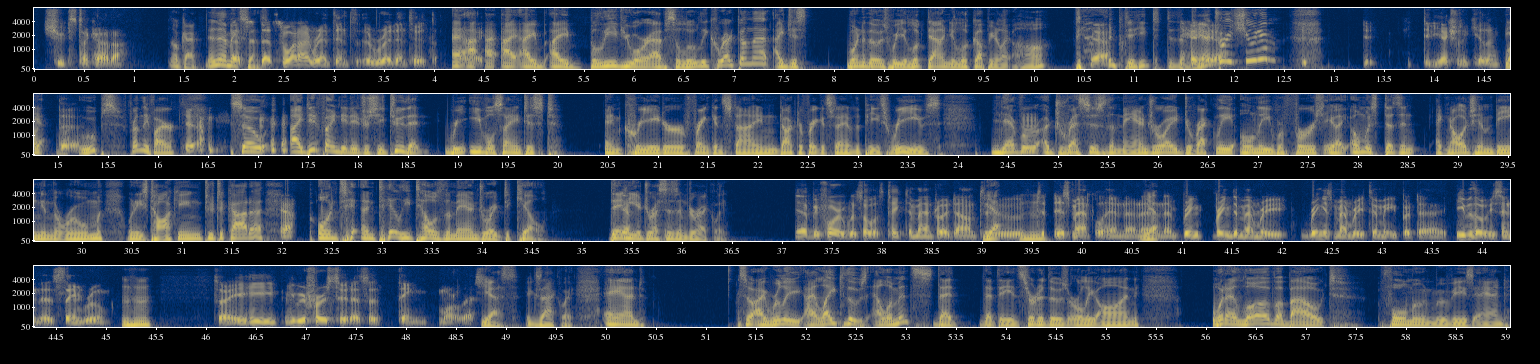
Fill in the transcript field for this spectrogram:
shoots Takada. okay, and that makes That's, sense. that's what I read into read into it. I, I, I, I I believe you are absolutely correct on that. I just one of those where you look down, you look up, and you're like, huh? Yeah. did he? Did the Yeah, yeah. mandroid shoot him? Did he actually kill him? What yeah. the? Oops. Friendly fire. Yeah. So I did find it interesting too that re- evil scientist and creator Frankenstein, Dr. Frankenstein of the piece, Reeves, never Hmm. addresses the mandroid directly, only refers, like, almost doesn't acknowledge him being in the room when he's talking to Takada Yeah. until, until he tells the mandroid to kill. Then he addresses him directly. Yeah, before it was always take the Mandroid down to Yep, mhm. to dismantle him and, Yep. and, bring bring the memory bring his memory to me. But uh, even though he's in the same room, hmm so he he refers to it as a thing more or less. Yes, exactly. And so I really I liked those elements that that they inserted those early on. What I love about full moon movies and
